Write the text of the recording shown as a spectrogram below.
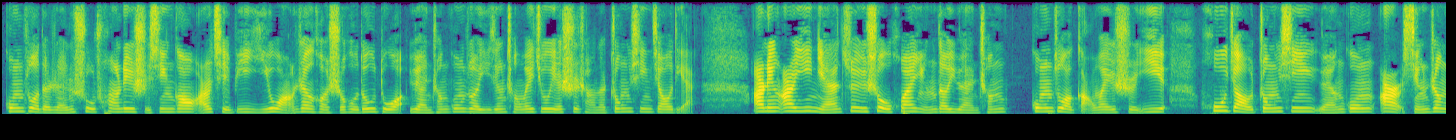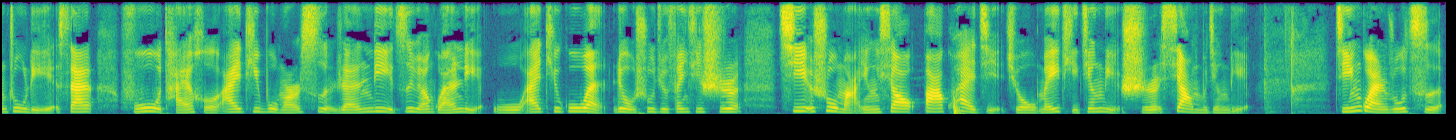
工作的人数创历史新高，而且比以往任何时候都多，远程工作已经成为就业市场的中心焦点。二零二一年最受欢迎的远程。工作岗位是一呼叫中心员工，二行政助理，三服务台和 IT 部门，四人力资源管理，五 IT 顾问，六数据分析师，七数码营销，八会计，九媒体经理，十项目经理。尽管如此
